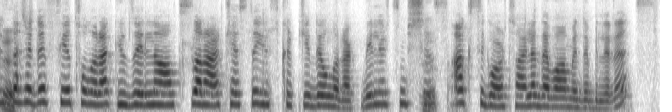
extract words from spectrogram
Biz Evet. de hedef fiyat olarak 156 zarar keste 147 olarak belirtmişiz. Aksigortayla devam edebiliriz.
